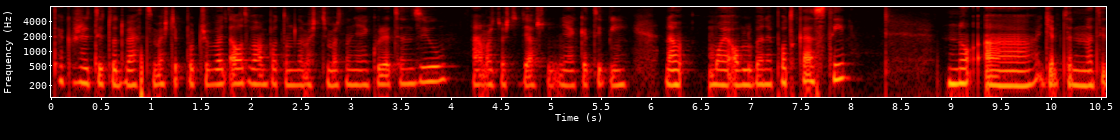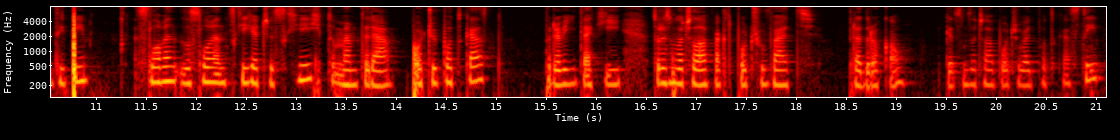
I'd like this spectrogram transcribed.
Takže tieto dva chcem ešte počúvať, ale to vám potom dám ešte možno nejakú recenziu a možno ešte ďalšie nejaké tipy na moje obľúbené podcasty. No a idem teda na tie tipy. Sloven- zo slovenských a českých tu mám teda Počuj podcast, prvý taký, ktorý som začala fakt počúvať pred rokom, keď som začala počúvať podcasty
